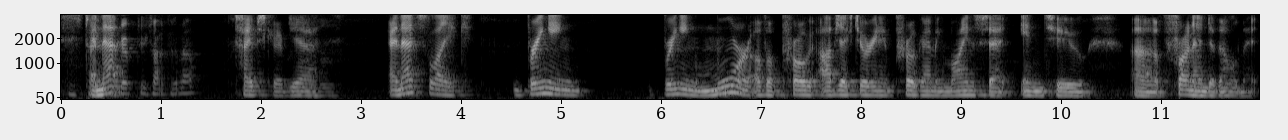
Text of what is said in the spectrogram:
Is this and that- TypeScript you're talking about? TypeScript, yeah, Mhm. And that's like bringing bringing more of a pro object oriented programming mindset into uh, front end development,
